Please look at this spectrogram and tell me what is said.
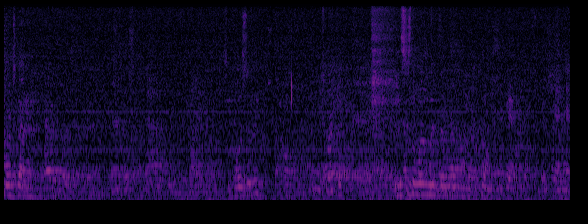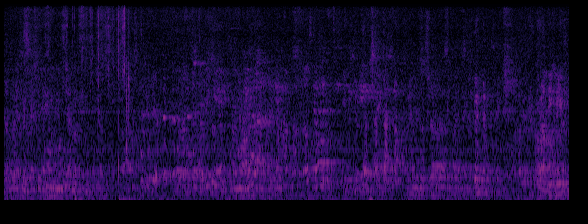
that Supposedly? It's working. And this is the one with the, um, the phone? Yeah. Okay, so phone works better. Ironic. All right, awesome.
